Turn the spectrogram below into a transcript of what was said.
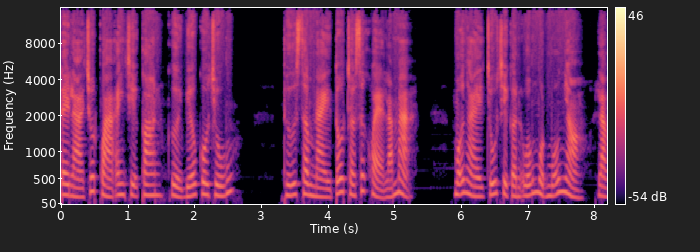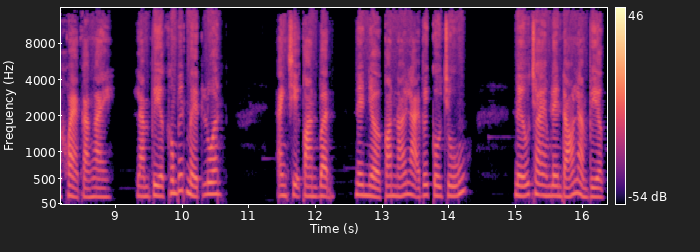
Đây là chút quà anh chị con gửi biếu cô chú. Thứ sâm này tốt cho sức khỏe lắm ạ. Mỗi ngày chú chỉ cần uống một muỗng nhỏ là khỏe cả ngày. Làm việc không biết mệt luôn. Anh chị con bận nên nhờ con nói lại với cô chú. Nếu cho em lên đó làm việc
